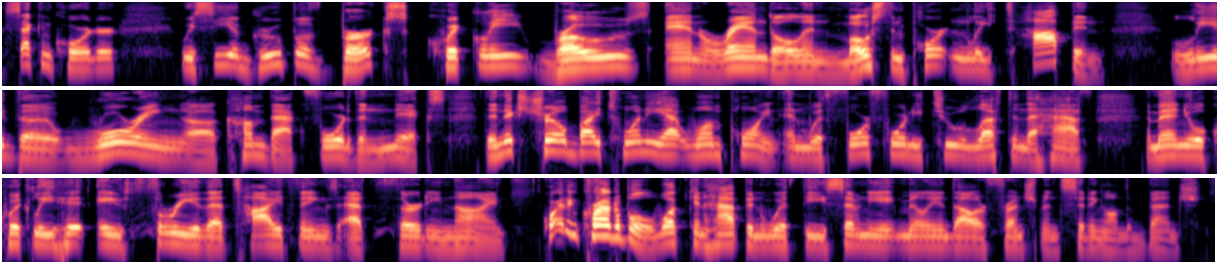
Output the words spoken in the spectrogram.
Second quarter, we see a group of Burks, Quickley, Rose, and Randle, and most importantly, Toppin lead the roaring uh, comeback for the Knicks. The Knicks trailed by 20 at one point, and with 4:42 left in the half, Immanuel Quickley hit a three that tied things at 39. Quite incredible what can happen with the 78 million dollar Frenchman sitting on the bench.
